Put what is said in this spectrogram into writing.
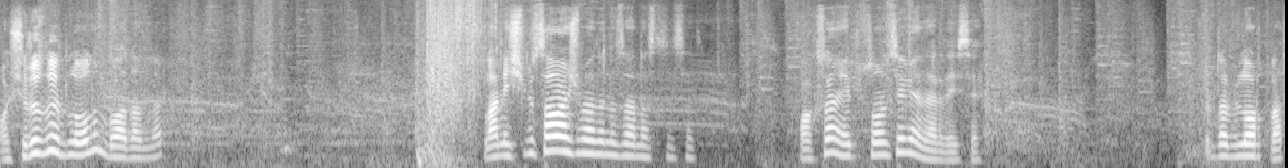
Aşırı zırhlı oğlum bu adamlar. Lan hiç mi savaşmadınız anasını satayım? Baksana hep son seviye neredeyse. Burada bir lord var.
